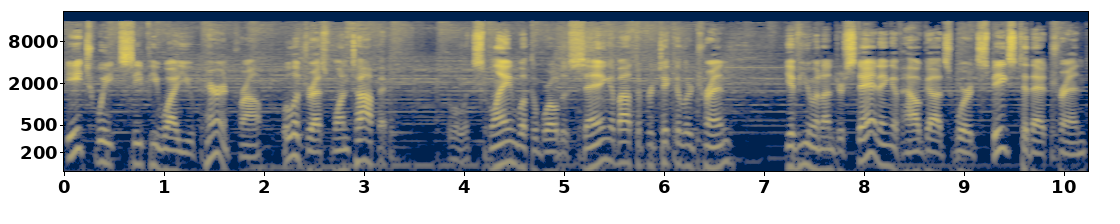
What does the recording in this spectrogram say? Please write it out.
each week's CPYU parent prompt will address one topic. It will explain what the world is saying about the particular trend, give you an understanding of how God's Word speaks to that trend,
